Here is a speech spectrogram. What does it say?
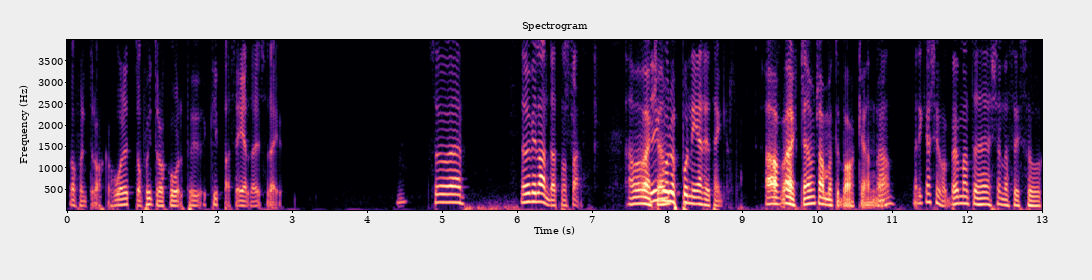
De får inte raka håret, de får inte raka håret, på, klippa sig eller sådär. Mm. Så, eh, där har vi landat någonstans. Ja men Det verkligen. går upp och ner helt enkelt. Ja verkligen fram och tillbaka. Ja, men det kanske är. Behöver man inte känna sig så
